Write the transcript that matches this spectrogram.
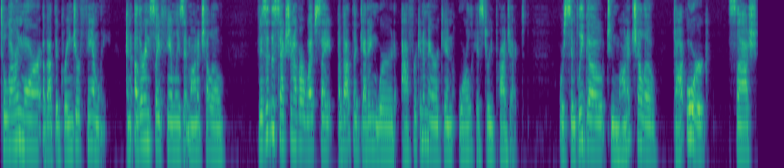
To learn more about the Granger family and other enslaved families at Monticello, visit the section of our website about the Getting Word African American Oral History Project, or simply go to monticello.org slash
